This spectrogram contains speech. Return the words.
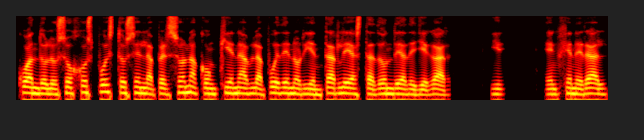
cuando los ojos puestos en la persona con quien habla pueden orientarle hasta dónde ha de llegar, y, en general,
